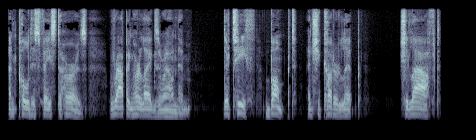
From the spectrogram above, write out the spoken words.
and pulled his face to hers, wrapping her legs around him. Their teeth bumped and she cut her lip. She laughed.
